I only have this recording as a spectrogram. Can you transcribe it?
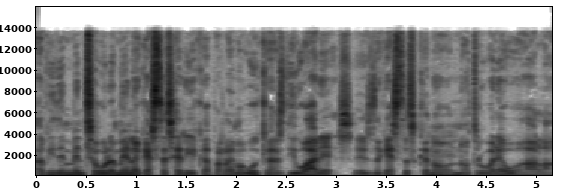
evidentment, segurament aquesta sèrie que parlem avui, que es diu Ares, és d'aquestes que no, Mhm. no trobareu a la,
